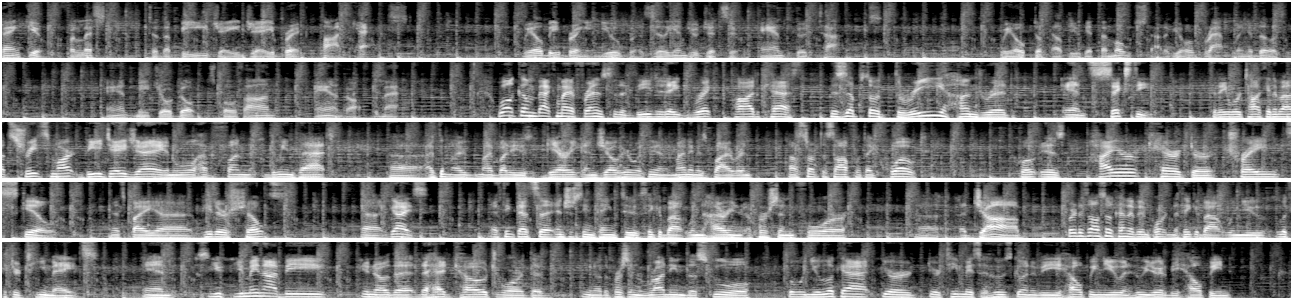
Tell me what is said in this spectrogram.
Thank you for listening to the BJJ Brick Podcast. We'll be bringing you Brazilian Jiu Jitsu and good times. We hope to help you get the most out of your grappling ability and meet your goals both on and off the mat. Welcome back, my friends, to the BJJ Brick Podcast. This is episode 360. Today we're talking about Street Smart BJJ, and we'll have fun doing that. Uh, I've got my, my buddies Gary and Joe here with me, and my name is Byron. I'll start this off with a quote. quote is Hire character, train skill. That's by uh, Peter Schutz. Uh, guys, I think that's an interesting thing to think about when hiring a person for uh, a job, but it's also kind of important to think about when you look at your teammates. And you, you may not be, you know, the, the head coach or the, you know, the person running the school, but when you look at your, your teammates and who's going to be helping you and who you're going to be helping,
